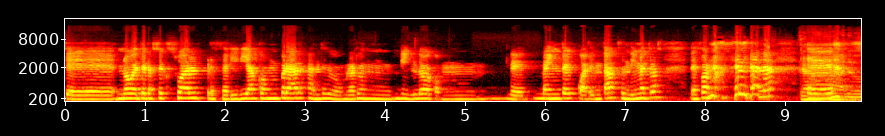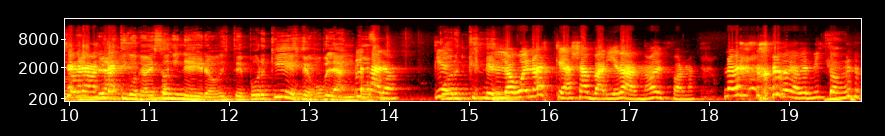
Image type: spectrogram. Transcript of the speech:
que no heterosexual preferiría comprar antes de comprar un dildo con, de 20, 40 centímetros de forma mediana. Eh, claro, plástico, cabezón y negro, ¿viste? ¿Por qué? O blanco. Claro. ¿Por qué? Lo bueno es que haya variedad, ¿no? De formas. Una vez me acuerdo de haber visto uno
